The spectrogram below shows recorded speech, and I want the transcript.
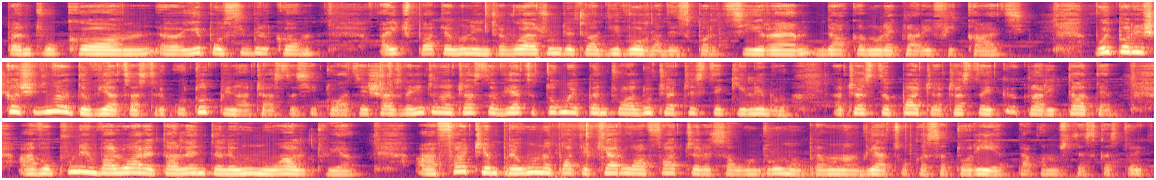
pentru că mm, e posibil că aici poate unii dintre voi ajungeți la divorț, la despărțire, dacă nu le clarificați. Voi părești că și din altă viață ați trecut tot prin această situație și ați venit în această viață tocmai pentru a aduce acest echilibru, această pace, această claritate, a vă pune în valoare talentele unul altuia, a face împreună poate chiar o afacere sau un drum împreună în viață, o căsătorie, dacă nu sunteți căsătoriți.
